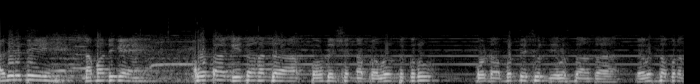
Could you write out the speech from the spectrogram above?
ಅದೇ ರೀತಿ ನಮ್ಮೊಂದಿಗೆ ಕೋಟಾ ಗೀತಾನಂದ ಫೌಂಡೇಶನ್ನ ಪ್ರವರ್ತಕರು ಕೋಟಾ ಅಮೃತೇಶ್ವರ ದೇವಸ್ಥಾನದ ವ್ಯವಸ್ಥಾಪನಾ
